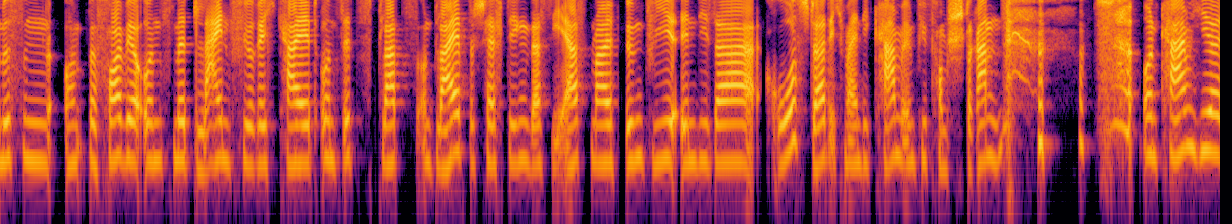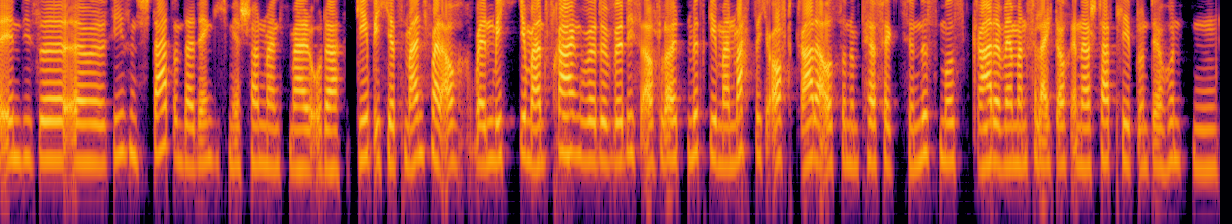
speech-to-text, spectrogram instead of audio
müssen, bevor wir uns mit Leinführigkeit und Sitzplatz und Bleib beschäftigen, dass sie erstmal irgendwie in dieser Großstadt, ich meine, die kam irgendwie vom Strand, und kam hier in diese äh, Riesenstadt und da denke ich mir schon manchmal oder gebe ich jetzt manchmal auch, wenn mich jemand fragen würde, würde ich es auch Leuten mitgeben. Man macht sich oft gerade aus so einem Perfektionismus, gerade wenn man vielleicht auch in der Stadt lebt und der Hund ein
